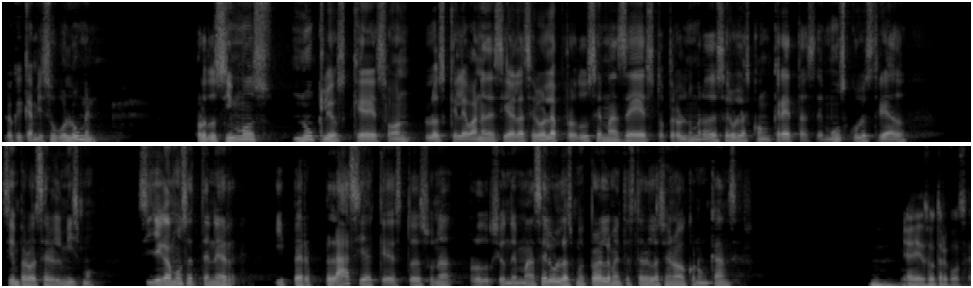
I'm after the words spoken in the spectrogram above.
lo que cambia su volumen. Producimos núcleos que son los que le van a decir a la célula, produce más de esto, pero el número de células concretas de músculo estriado siempre va a ser el mismo. Si llegamos a tener hiperplasia, que esto es una producción de más células, muy probablemente está relacionado con un cáncer. Ya es otra cosa.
